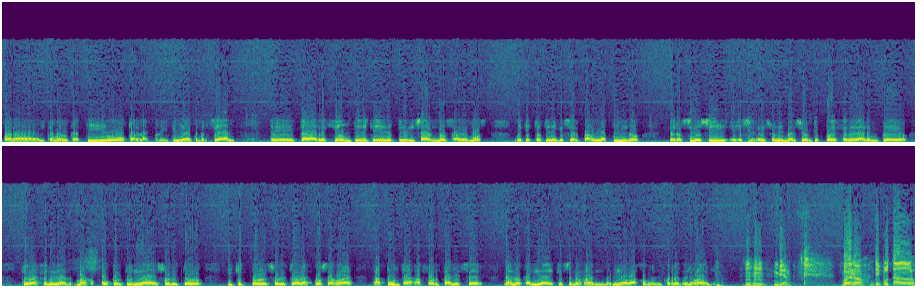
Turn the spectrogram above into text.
para el tema educativo o para la conectividad comercial. Eh, cada región tiene que ir priorizando, sabemos de que esto tiene que ser paulatino, pero sí o sí es una inversión que puede generar empleo, que va a generar más oportunidades sobre todo y que por sobre todas las cosas va apunta a fortalecer las localidades que se nos han venido abajo con el correr de los años. bien. Bueno, diputado,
